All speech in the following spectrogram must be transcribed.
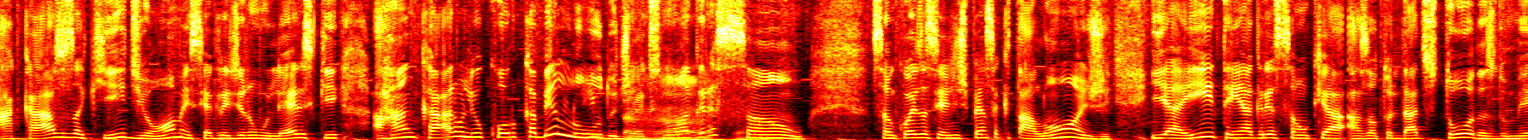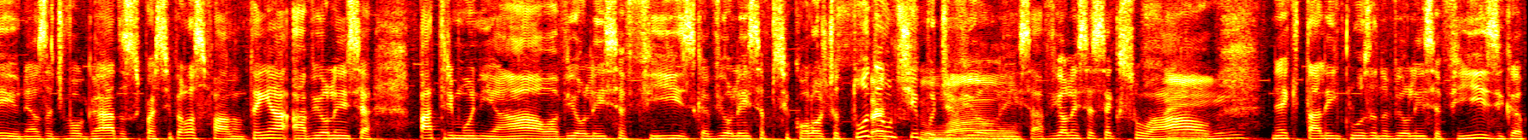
Há casos aqui de homens que agrediram mulheres que arrancaram ali o couro cabeludo, Então, Jax, numa agressão. São coisas assim, a gente pensa que tá longe, e aí tem a agressão que a- as autoridades todas do meio, né, as advogadas que participam, elas falam, tem a, a violência patrimonial, a violência física, a violência psicológica, tudo é um tipo de Sexual. violência, a violência sexual, Sim. né, que está ali inclusa na violência física.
